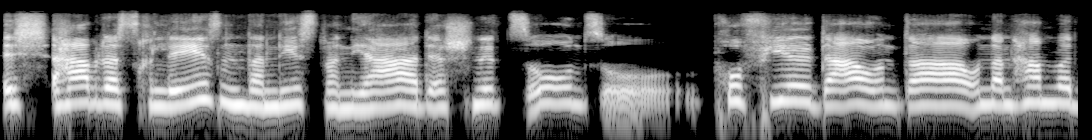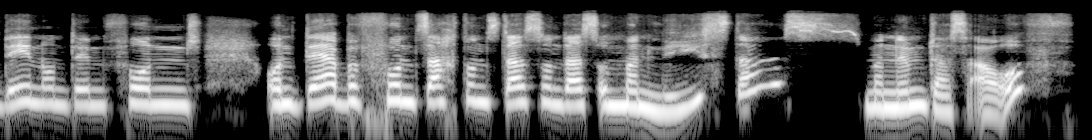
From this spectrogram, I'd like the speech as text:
Ich habe das gelesen, dann liest man, ja, der Schnitt so und so, Profil da und da und dann haben wir den und den Fund und der Befund sagt uns das und das und man liest das, man nimmt das auf.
